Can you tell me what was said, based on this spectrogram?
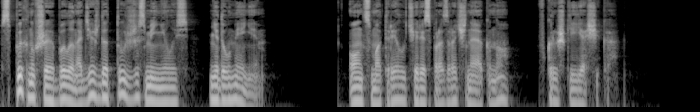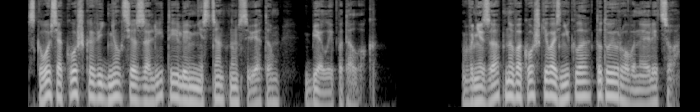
вспыхнувшая была надежда тут же сменилась недоумением. Он смотрел через прозрачное окно в крышке ящика. Сквозь окошко виднелся залитый люминесцентным светом белый потолок. Внезапно в окошке возникло татуированное лицо.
